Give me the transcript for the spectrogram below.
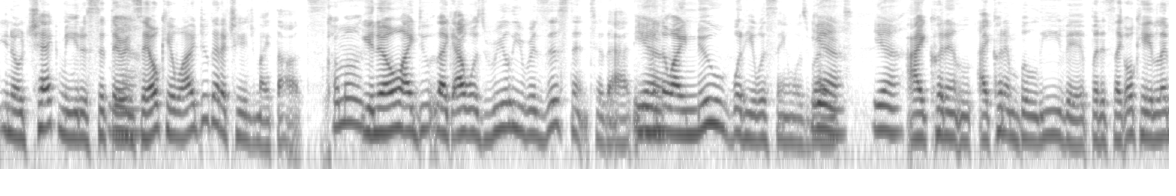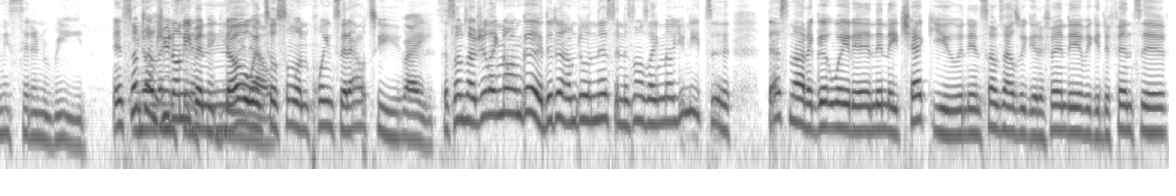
You know, check me to sit there and say, okay, well, I do got to change my thoughts. Come on. You know, I do like I was really resistant to that, Yeah. even though I knew what he was saying was right. Yeah. Yeah. I couldn't I couldn't believe it, but it's like okay, let me sit and read. And sometimes let you, don't sit and even know until someone points it out to you. Right. Because sometimes you're like, no, I'm good. I'm doing this. And then someone's like, no, you need to, that's not a good way to, and then they check you. And then sometimes we get offended, we get defensive.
